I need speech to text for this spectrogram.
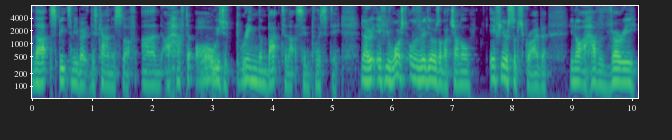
that speak to me about this kind of stuff, and I have to always just bring them back to that simplicity. Now, if you've watched other videos on my channel, if you're a subscriber, you know I have a very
